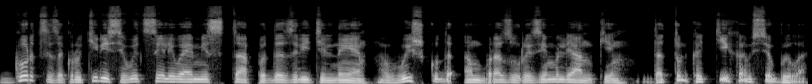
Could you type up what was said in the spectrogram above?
Горцы закрутились, выцеливая места подозрительные, вышку до амбразуры землянки. Да только тихо все было.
